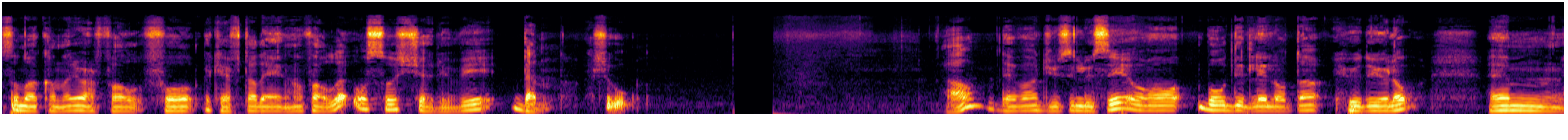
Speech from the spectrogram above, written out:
Så da kan dere i hvert fall få bekrefta det en gang for alle, og så kjører vi den. Vær så god. Ja, det var Juicy Lucy og Bo Diddley-låta Who Do You Love. Um,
